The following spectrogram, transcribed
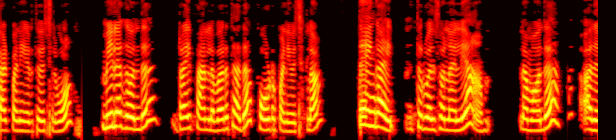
கட் பண்ணி எடுத்து வச்சுருவோம். மிளகு வந்து ட்ரை பேனில் வறுத்து அதை பவுட்ரு பண்ணி வச்சுக்கலாம். தேங்காய் துருவல் சொன்னேன் இல்லையா? நம்ம வந்து அது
